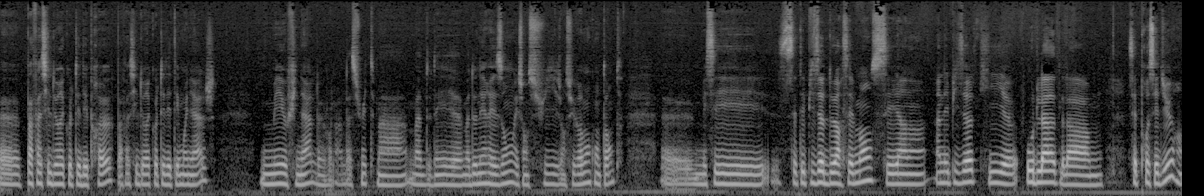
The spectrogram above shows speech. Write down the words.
Euh, pas facile de récolter des preuves, pas facile de récolter des témoignages. Mais au final, voilà, la suite m'a donné, raison et j'en suis, vraiment contente. mais cet épisode de harcèlement, c'est un, épisode qui, au-delà de cette procédure,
